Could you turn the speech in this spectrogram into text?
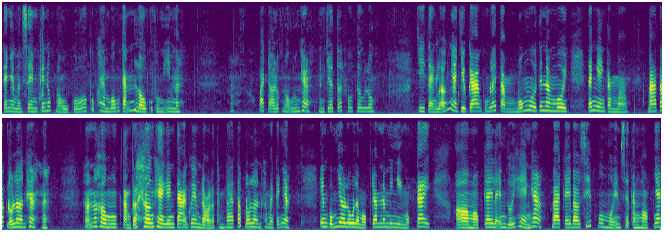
Cả nhà mình xem cái nút nụ của cúc 24 cánh lô của phường em nè. Quá trời lúc nụ luôn ha. Mình chơi Tết vô tư luôn. Chi tàn lớn nha Chiều cao em cũng lấy tầm 40 tới 50 Tán ngang tầm ờ, 3 tấc đổ lên ha. Nè nó nó hơn tầm cỡ hơn hai gang tay của em rồi là tầm 3 tấc đổ lên không à cả nhà. Em cũng giao lưu là 150.000 một cây. À, một cây là em gửi hàng ha. Ba cây bao ship mua 10 em sẽ tặng một nha.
